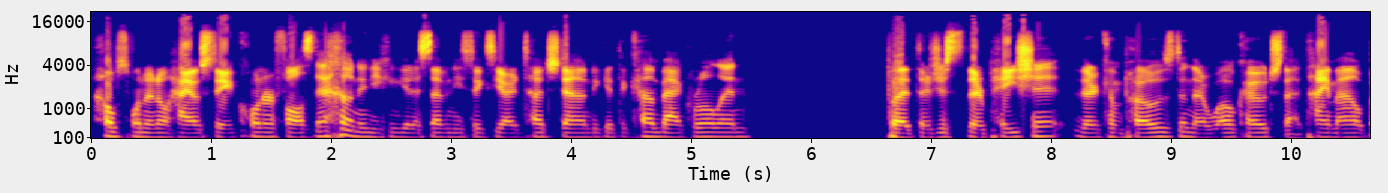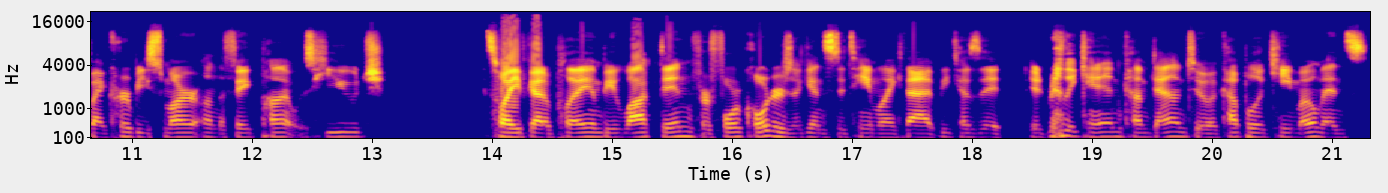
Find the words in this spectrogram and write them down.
Helps when an Ohio State corner falls down and you can get a 76 yard touchdown to get the comeback rolling but they're just they're patient, they're composed, and they're well coached. That timeout by Kirby Smart on the fake punt was huge. That's why you've got to play and be locked in for four quarters against a team like that because it it really can come down to a couple of key moments.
